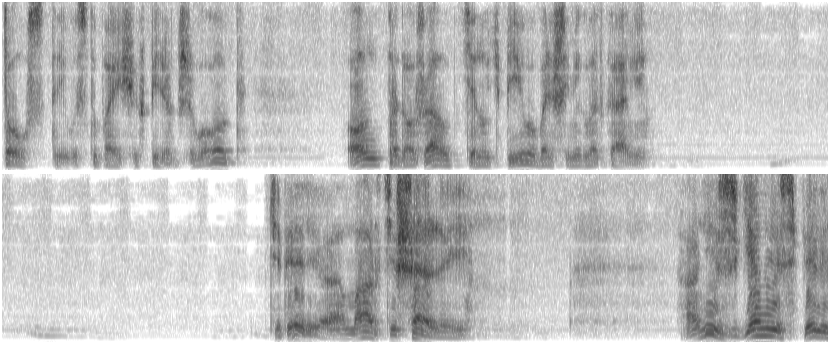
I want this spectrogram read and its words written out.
толстый, выступающий вперед живот, он продолжал тянуть пиво большими глотками. Теперь о Марте Шелли. Они с Генри спели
